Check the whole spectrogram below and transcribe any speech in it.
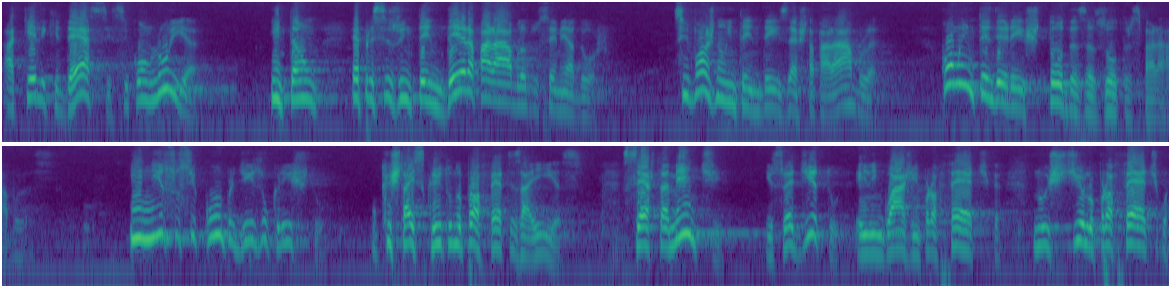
aquele que desce se conluia. Então, é preciso entender a parábola do semeador. Se vós não entendeis esta parábola, como entendereis todas as outras parábolas? E nisso se cumpre, diz o Cristo, o que está escrito no profeta Isaías. Certamente, isso é dito em linguagem profética, no estilo profético,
